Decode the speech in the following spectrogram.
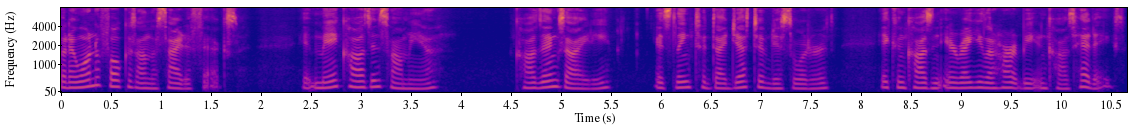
But I want to focus on the side effects. It may cause insomnia, cause anxiety, it's linked to digestive disorders, it can cause an irregular heartbeat and cause headaches.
